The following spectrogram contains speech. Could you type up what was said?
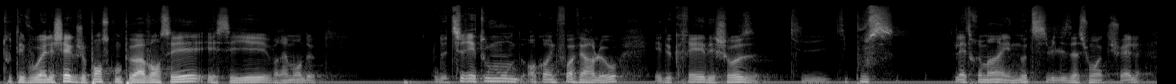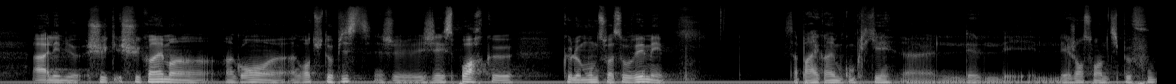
tout est voué à l'échec. Je pense qu'on peut avancer, essayer vraiment de, de tirer tout le monde, encore une fois, vers le haut et de créer des choses qui, qui poussent l'être humain et notre civilisation actuelle à aller mieux. Je suis, je suis quand même un, un, grand, un grand utopiste. J'ai espoir que, que le monde soit sauvé, mais ça paraît quand même compliqué. Euh, les, gens sont un petit peu fous.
